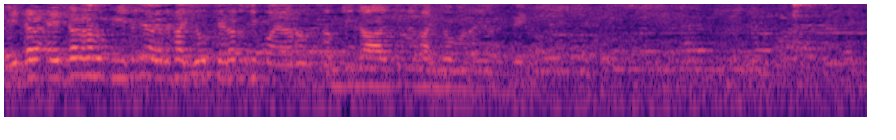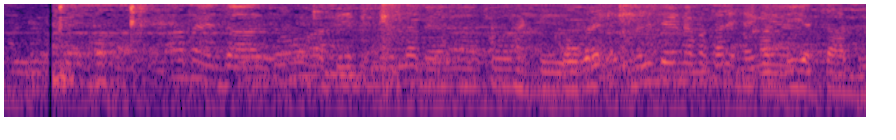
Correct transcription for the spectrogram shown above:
ਇਦਾਂ ਇਦਾਂ ਸਾਨੂੰ ਪੀਸ ਲਿਆ ਕੇ ਦਿਖਾਈਓ ਕਿਹੜਾ ਤੁਸੀਂ ਪਾਇਆ ਰੋ ਸਬਜ਼ੀ ਦਾਲ ਚ ਦਿਖਾਈਓ ਮਾੜਾ ਜਿਹਾ। ਦਾਲ ਚੋਂ ਹੱਡੀ ਮਿਲਦਾ ਪਿਆ ਹੱਡੀ। ਲੋਗਰੇ ਮਿਲ ਚਾਹੀਦੇ ਆਪਾਂ ਸਾਰੇ ਹੈਗੇ ਹੱਡੀ ਅੱਛਾ ਹੱਡੀ।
